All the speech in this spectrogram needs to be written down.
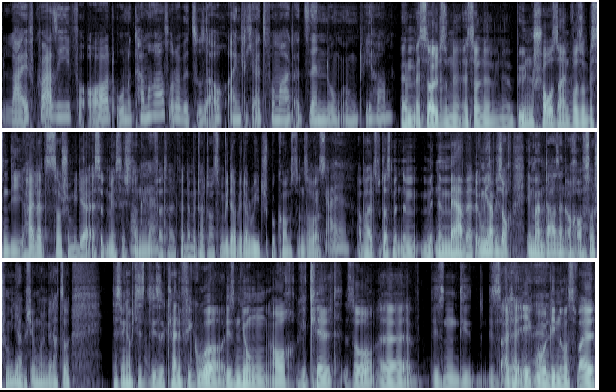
live quasi vor Ort ohne Kameras oder willst du es auch eigentlich als Format, als Sendung irgendwie haben? Ähm, es soll so eine, es soll eine, eine Bühnenshow sein, wo so ein bisschen die Highlights Social Media Asset-mäßig dann Okay. verteilt werden, damit du halt trotzdem wieder wieder Reach bekommst und sowas. Ja, geil. Aber halt so das mit einem mit einem Mehrwert. Irgendwie habe ich es auch in meinem Dasein, auch auf Social Media, habe ich irgendwann gedacht, so, deswegen habe ich diese, diese kleine Figur, diesen Jungen auch gekillt, so, äh, diesen, die, dieses alter Lin- Ego. Linus, weil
